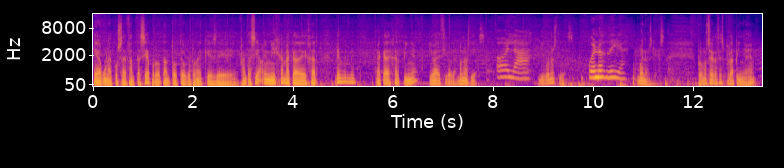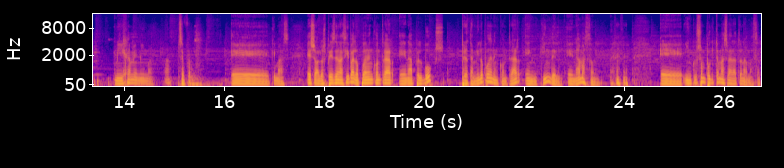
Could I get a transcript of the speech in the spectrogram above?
Hay alguna cosa de fantasía, por lo tanto tengo que poner que es de fantasía. Hoy mi hija me acaba de dejar, ven, ven, ven, me acaba de dejar piña y va a decir hola, buenos días. Hola. Di buenos días. Buenos días. Buenos días. Pues muchas gracias por la piña, ¿eh? Mi hija me mima. Ah, se fue. Eh, ¿Qué más? Eso, a los pies de una ciba lo pueden encontrar en Apple Books, pero también lo pueden encontrar en Kindle, en Amazon. Eh, incluso un poquito más barato en Amazon.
